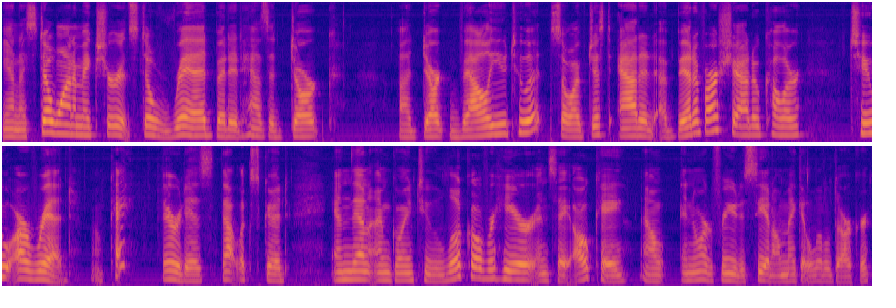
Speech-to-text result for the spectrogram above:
And I still want to make sure it's still red, but it has a dark, a dark value to it. So I've just added a bit of our shadow color to our red. Okay, there it is. That looks good. And then I'm going to look over here and say, okay, now in order for you to see it, I'll make it a little darker.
